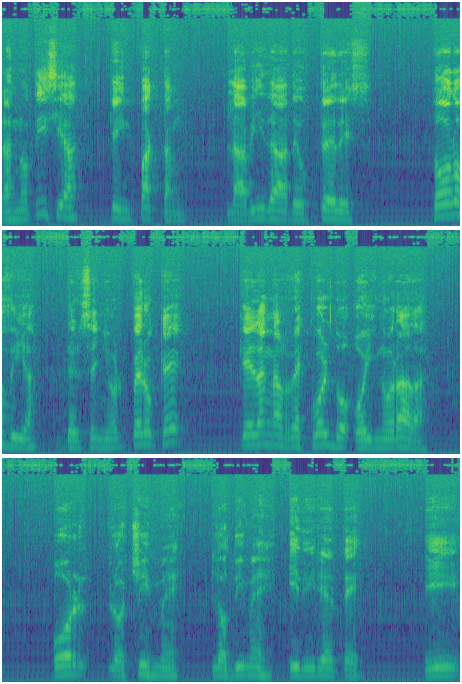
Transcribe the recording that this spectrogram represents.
Las noticias que impactan la vida de ustedes todos los días del Señor, pero que quedan al rescoldo o ignoradas por los chismes, los dimes y diretes y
